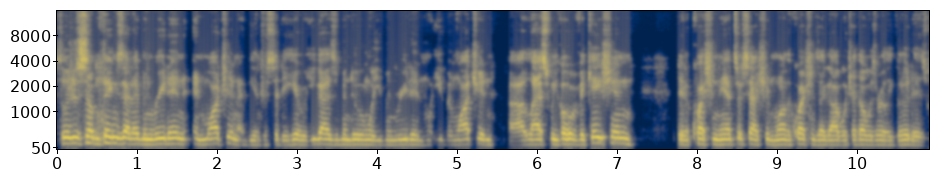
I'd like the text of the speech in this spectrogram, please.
So there's just some things that I've been reading and watching. I'd be interested to hear what you guys have been doing, what you've been reading, what you've been watching. Uh, last week over vacation, did a question and answer session. One of the questions I got, which I thought was really good, is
